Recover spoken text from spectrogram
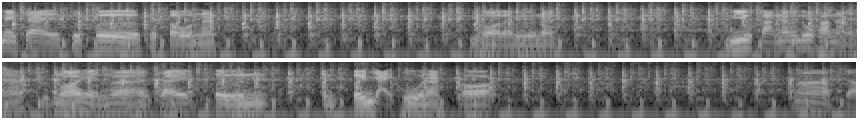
ไม่ใช่ซูเปอร์สโตนนะยี่ห้ออะไรไม่รู้นะ มีอยู่คันนะไม่รู้คันไหนนะลูกน้อยเห็นว่าใช้ปืนเป็นปืนใหญ่คู่นะรอน่าจะ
